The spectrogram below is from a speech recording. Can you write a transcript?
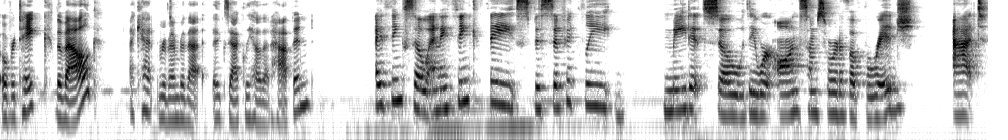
overtake the Valg. I can't remember that exactly how that happened. I think so. And I think they specifically made it so they were on some sort of a bridge at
